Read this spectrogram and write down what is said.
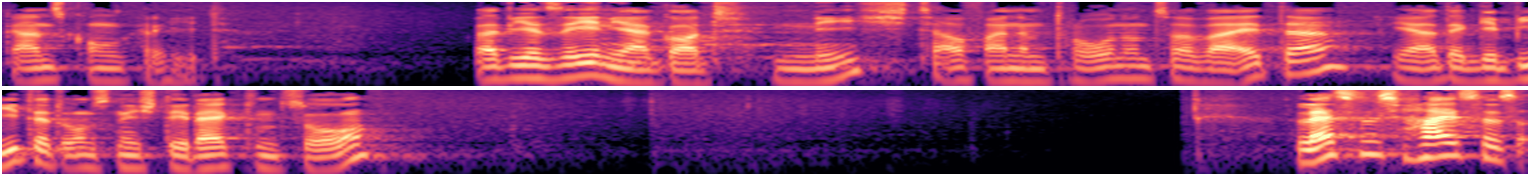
Ganz konkret. Weil wir sehen ja Gott nicht auf einem Thron und so weiter. Ja, der gebietet uns nicht direkt und so. Letztlich heißt es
